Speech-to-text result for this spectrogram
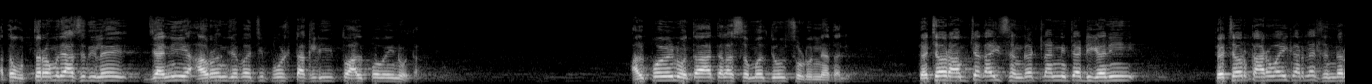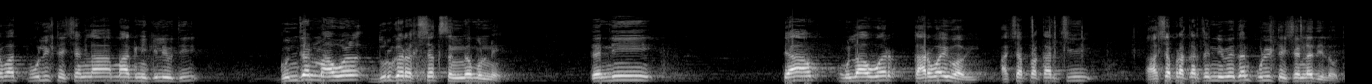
आता उत्तरामध्ये असं दिलंय ज्यांनी औरंगजेबाची पोस्ट टाकली तो अल्पवयीन होता. अल्पवयीन होता त्याला समज देऊन सोडवण्यात आली. त्याच्यावर आमच्या काही संघटनांनी त्या ठिकाणी त्याच्यावर कारवाई करण्यासंदर्भात पोलीस स्टेशनला मागणी केली होती. गुंजन मावळ दुर्गरक्षक संघ म्हणणे त्यांनी त्या मुलावर कारवाई व्हावी अशा प्रकारची अशा प्रकारचं निवेदन पोलीस स्टेशनला दिलं होतं.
